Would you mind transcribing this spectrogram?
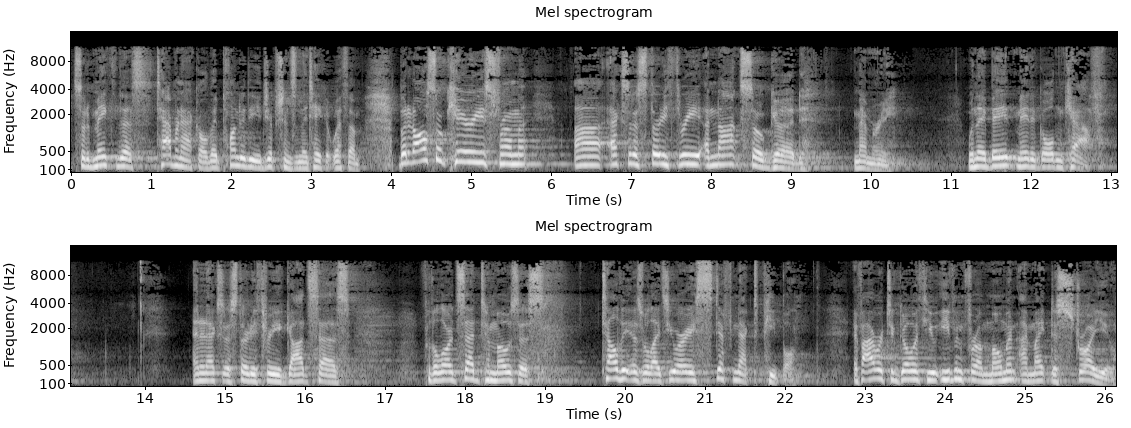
So to make this tabernacle, they plunder the Egyptians and they take it with them. But it also carries from uh, Exodus 33 a not so good memory when they made a golden calf. And in Exodus 33, God says, For the Lord said to Moses, Tell the Israelites, you are a stiff necked people. If I were to go with you even for a moment, I might destroy you.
